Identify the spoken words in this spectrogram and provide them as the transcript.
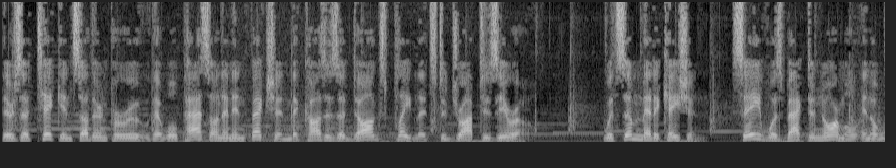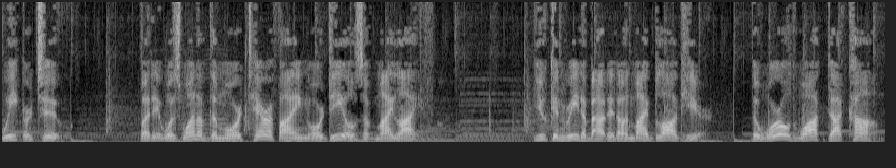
there's a tick in southern Peru that will pass on an infection that causes a dog's platelets to drop to zero. With some medication, Save was back to normal in a week or two. But it was one of the more terrifying ordeals of my life. You can read about it on my blog here. TheWorldWalk.com.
